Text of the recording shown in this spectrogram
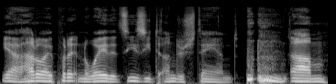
Yeah, how do I put it in a way that's easy to understand? um,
